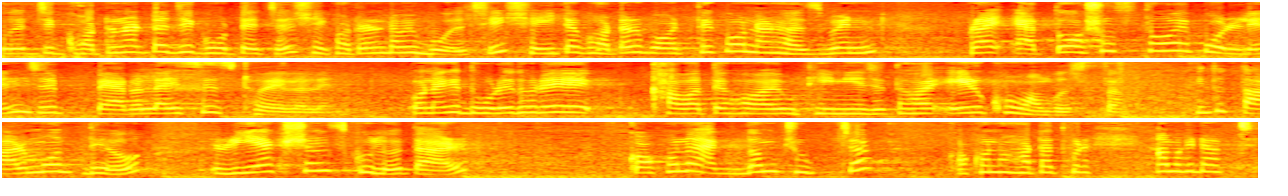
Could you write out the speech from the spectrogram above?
ওদের যে ঘটনাটা যে ঘটেছে, সেই ঘটনাটা আমি বলছি, সেইটা ঘটার পর থেকে ওনার হাজব্যান্ড প্রায় এত অসুস্থ হয়ে পড়লেন যে প্যারালাইসিসড হয়ে গেলেন। ওনাকে ধরে ধরে খাওয়াতে হয়, উঠিয়ে নিয়ে যেতে হয়, এরকম অবস্থা। কিন্তু তার মধ্যেও রিয়াকশনসগুলো তার কখনো একদম চুপচাপ, কখনো হঠাৎ করে, আমাকে ডাকছে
